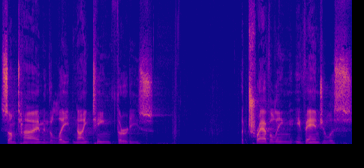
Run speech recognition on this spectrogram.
Sometime in the late 1930s, a traveling evangelist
